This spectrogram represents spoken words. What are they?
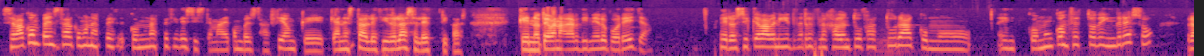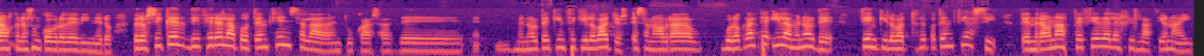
se va a compensar como una especie, con una especie de sistema de compensación que, que han establecido las eléctricas, que no te van a dar dinero por ella, pero sí que va a venir reflejado en tu factura como como un concepto de ingreso, pero vamos que no es un cobro de dinero. Pero sí que difiere la potencia instalada en tu casa. De eh, menor de 15 kilovatios, esa no habrá burocracia, y la menor de 100 kilovatios de potencia, sí, tendrá una especie de legislación ahí.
